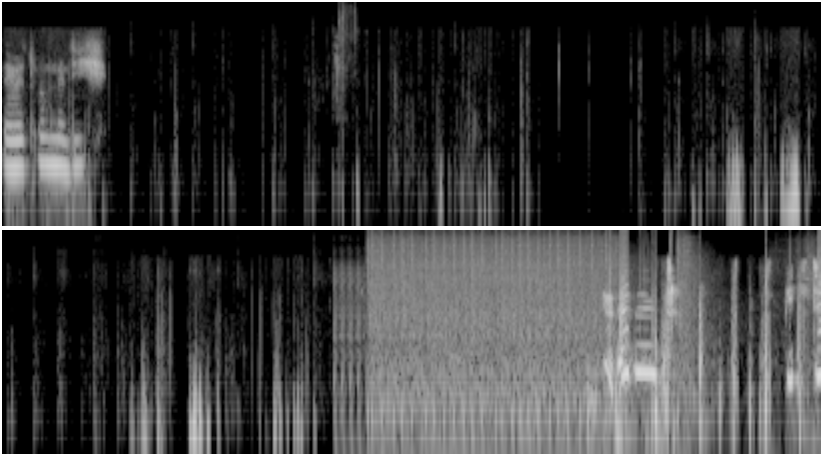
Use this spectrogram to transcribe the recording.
Evet ölmedik. Evet. Bitti.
